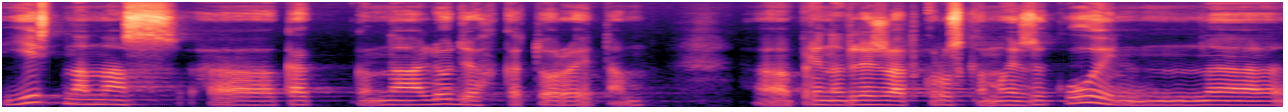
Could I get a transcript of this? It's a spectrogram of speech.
Есть на нас, э, как на людях, которые там э, принадлежат к русскому языку и на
